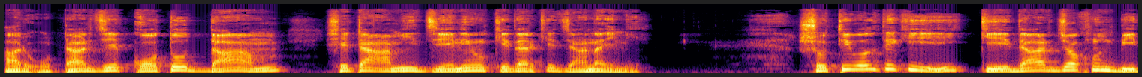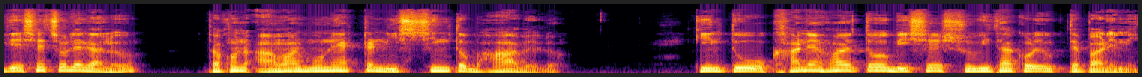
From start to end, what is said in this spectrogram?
আর ওটার যে কত দাম সেটা আমি জেনেও কেদারকে জানাইনি। সত্যি বলতে কি কেদার যখন বিদেশে চলে গেল তখন আমার মনে একটা নিশ্চিন্ত ভাব এলো। কিন্তু ওখানে হয়তো বিশেষ সুবিধা করে উঠতে পারেনি।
